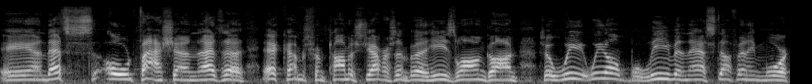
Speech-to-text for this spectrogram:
and that's old fashioned. That's a, that comes from Thomas Jefferson, but he's long gone. So we, we don't believe in that stuff anymore.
